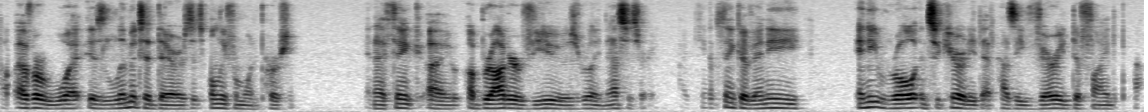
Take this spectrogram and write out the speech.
However, what is limited there is it's only from one person. And I think a, a broader view is really necessary. I can't think of any any role in security that has a very defined path.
